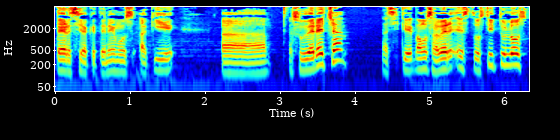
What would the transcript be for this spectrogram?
tercia que tenemos aquí a su derecha. Así que vamos a ver estos títulos,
